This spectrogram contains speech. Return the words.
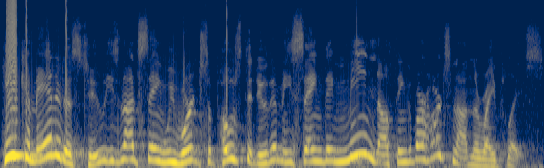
He commanded us to. He's not saying we weren't supposed to do them. He's saying they mean nothing if our heart's not in the right place.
